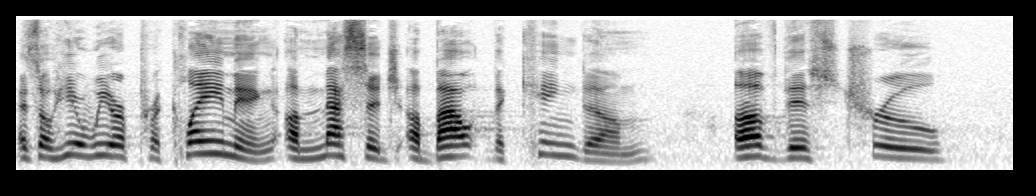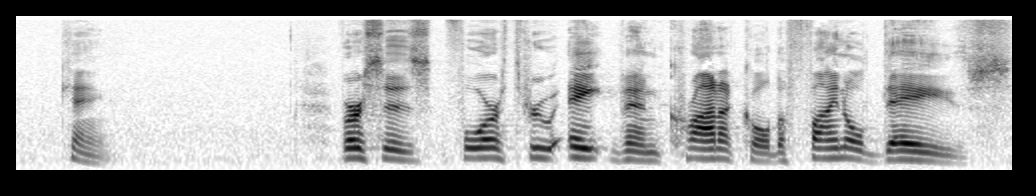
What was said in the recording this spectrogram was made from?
And so here we are proclaiming a message about the kingdom of this true king. Verses 4 through 8 then chronicle the final days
